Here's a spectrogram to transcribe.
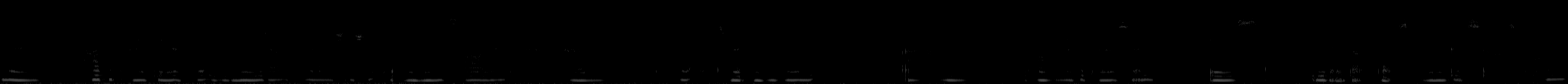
you know, having an idea of what you need out of the relationship, what your needs are, and um, what ultimately you want um, from another person is, you know, that that's a really good starting point.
